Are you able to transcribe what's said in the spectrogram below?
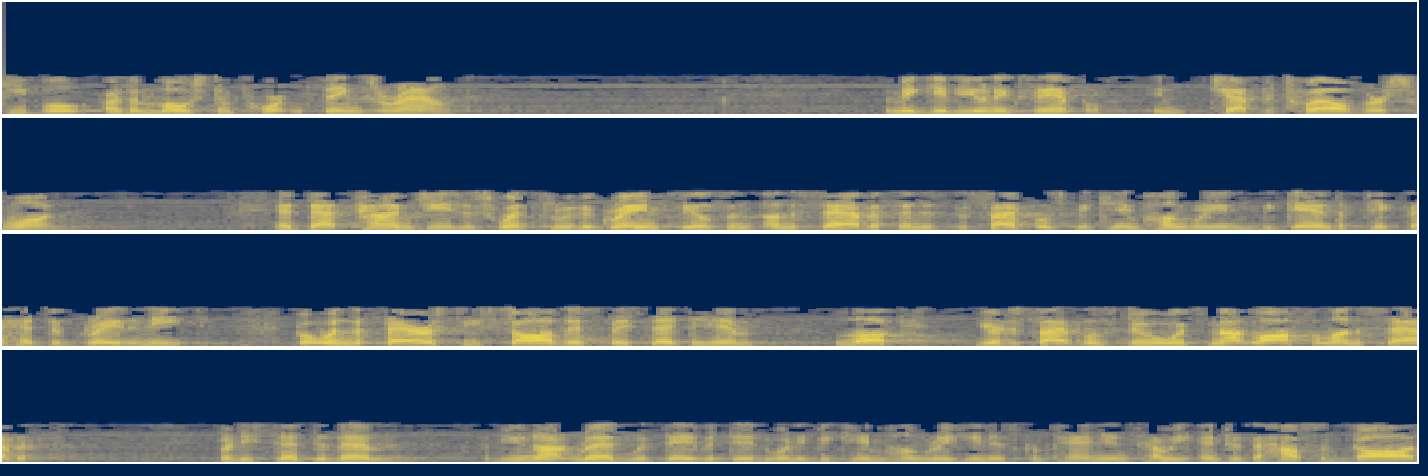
people are the most important things around. Let me give you an example in chapter 12, verse 1. At that time, Jesus went through the grain fields on the Sabbath, and his disciples became hungry and began to pick the heads of grain and eat. But when the Pharisees saw this, they said to him, Look, your disciples do what's not lawful on the Sabbath. But he said to them, have you not read what David did when he became hungry, he and his companions, how he entered the house of God,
